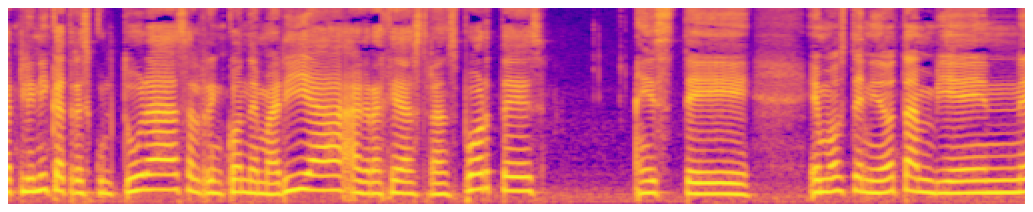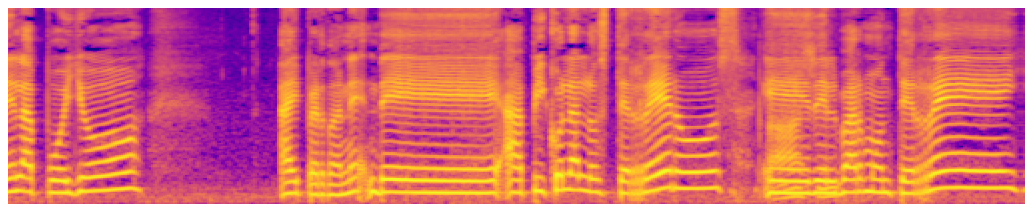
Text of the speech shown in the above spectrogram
a Clínica Tres Culturas, al Rincón de María, a Grajeas Transportes. Este, hemos tenido también el apoyo, ay, perdone, de Apícola Los Terreros, eh, sí. del Bar Monterrey,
